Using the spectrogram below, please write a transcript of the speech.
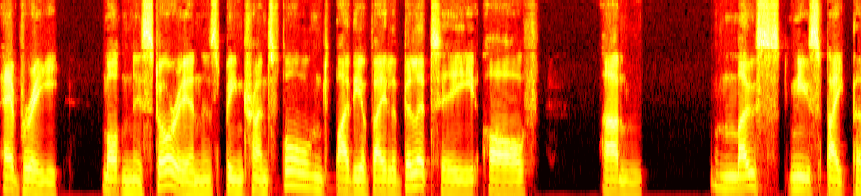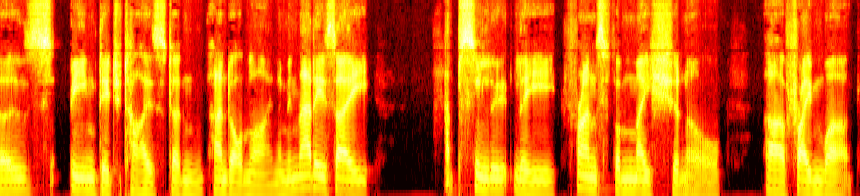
every modern historian has been transformed by the availability of um, most newspapers being digitized and, and online. I mean, that is a absolutely transformational uh, framework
